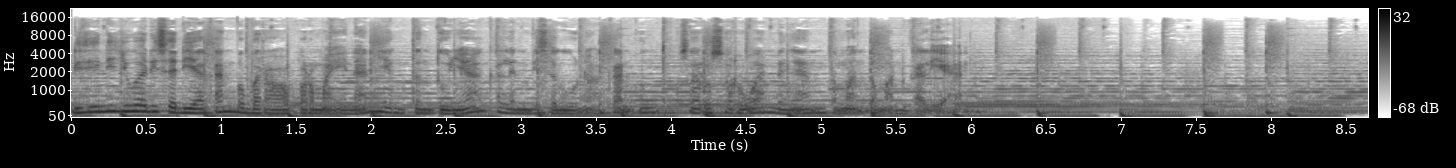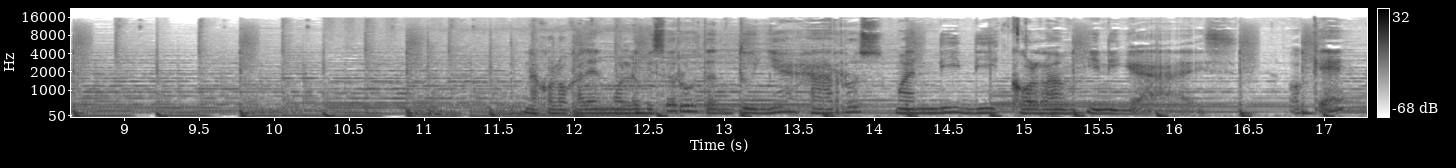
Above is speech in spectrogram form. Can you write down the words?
Di sini juga disediakan beberapa permainan yang tentunya kalian bisa gunakan untuk seru-seruan dengan teman-teman kalian. Nah, kalau kalian mau lebih seru tentunya harus mandi di kolam ini, guys. Oke? Okay?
